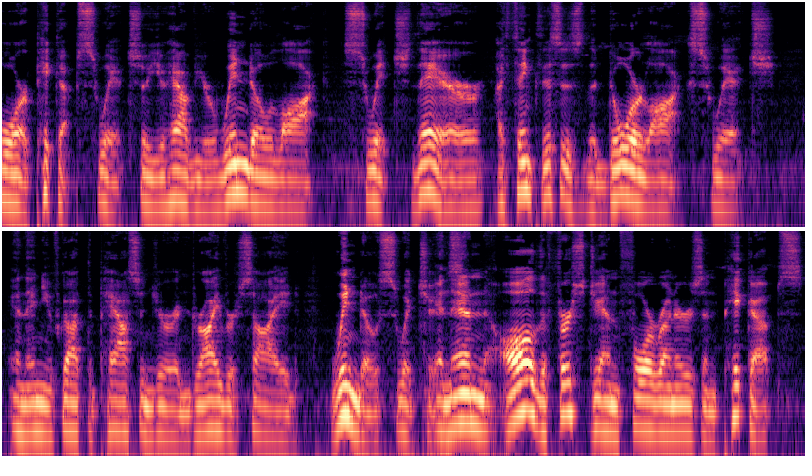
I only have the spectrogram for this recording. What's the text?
or pickup switch. So you have your window lock switch there. I think this is the door lock switch. And then you've got the passenger and driver side window switches. And then all the first gen 4Runners and pickups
